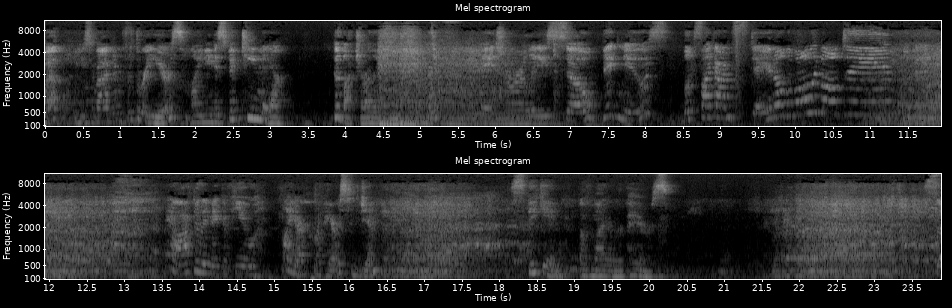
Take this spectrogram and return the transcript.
Well, you survived him for three years. All you need is 15 more. Good luck, Charlie. Hey, Charlie. So, big news. Looks like I'm staying on the volleyball team. Yeah, after they make a few minor repairs to the gym. Speaking of minor repairs. So,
